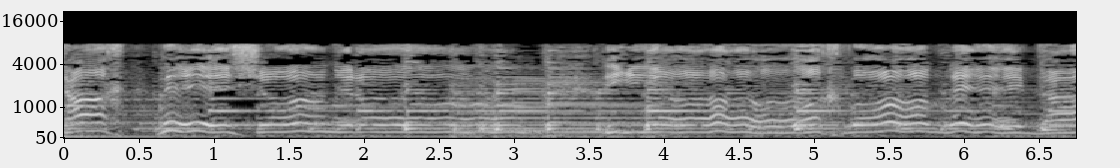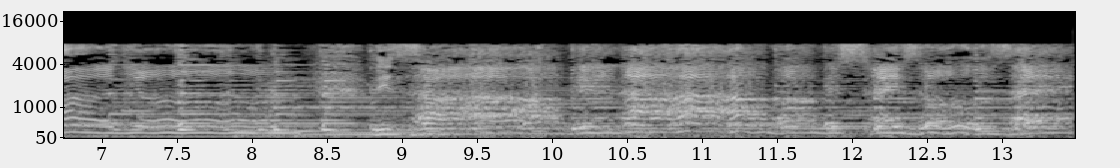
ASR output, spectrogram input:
شاخ زخمشون را یا با بگدیان بیزا بینا با بسر زوزه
